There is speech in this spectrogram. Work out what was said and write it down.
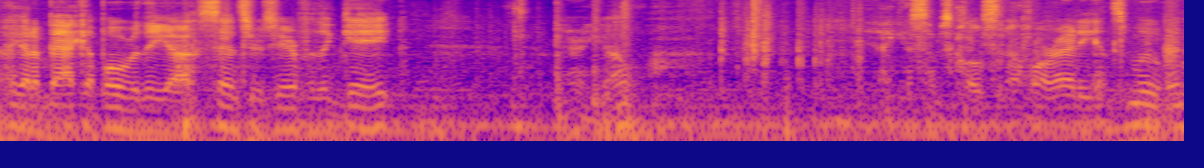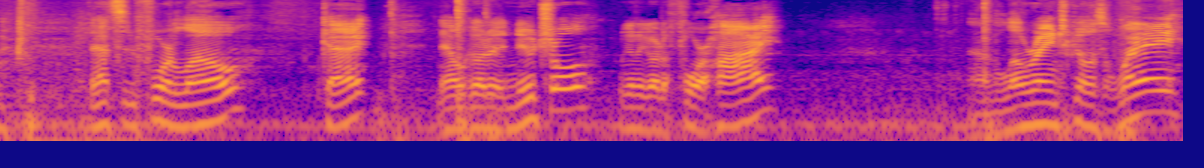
I got to back up over the uh, sensors here for the gate. There you go. I guess I was close enough already. It's moving. That's in four low. Okay. Now we'll go to neutral. We're to go to four high. Now the low range goes away.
